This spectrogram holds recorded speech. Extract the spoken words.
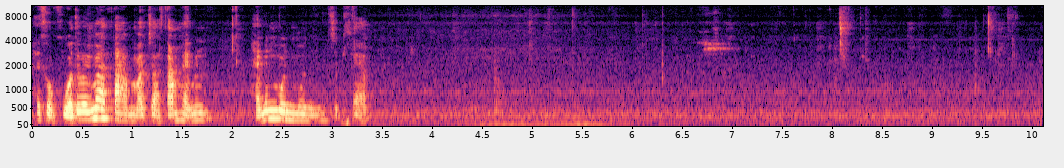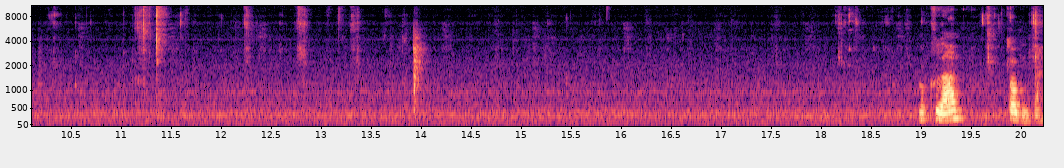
ให้ขาขัวแต่ไม่มาตำอาจจะตำให้มันให้มันมนมนๆแซ่บๆะเขือต้มจ้ะ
